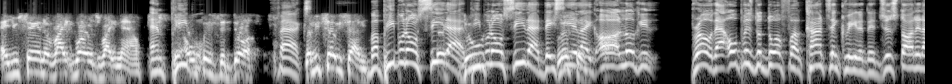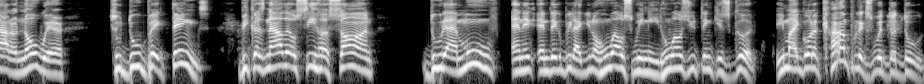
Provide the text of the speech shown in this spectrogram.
and you saying the right words right now. And It opens the door. Facts. Let me tell you something. But people don't see that. Dude, people don't see that. They see it like, oh, look, it, bro, that opens the door for a content creator that just started out of nowhere to do big things. Because now they'll see Hassan do that move and it, and they'll be like, you know, who else we need? Who else you think is good? He might go to complex with the dude.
